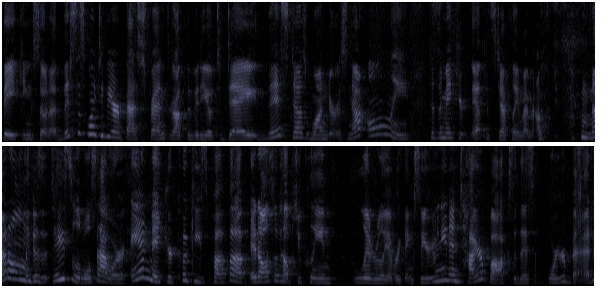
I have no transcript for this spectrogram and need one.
baking soda. This is going to be our best friend throughout the video today. This does wonders. Not only does it make your, yep, it's definitely in my mouth. Not only does it taste a little sour and make your cookies puff up, it also helps you clean literally everything. So you're gonna need an entire box of this for your bed.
